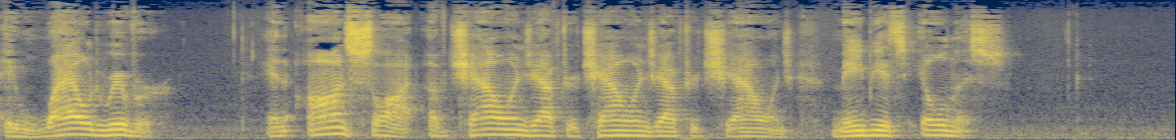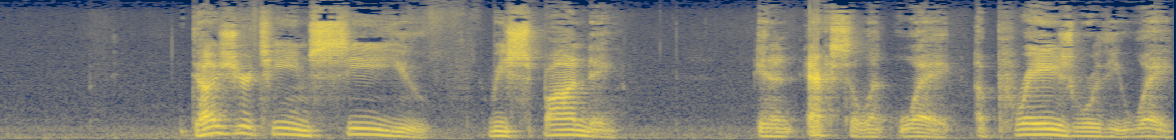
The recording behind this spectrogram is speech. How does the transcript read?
a wild river, an onslaught of challenge after challenge after challenge. Maybe it's illness. Does your team see you responding in an excellent way, a praiseworthy way,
